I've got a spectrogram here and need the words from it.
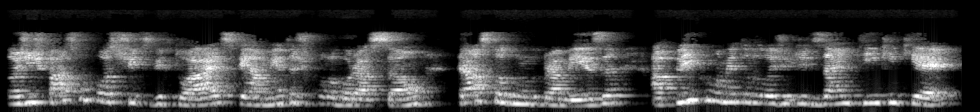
Então a gente faz com post-its virtuais, ferramentas de colaboração, traz todo mundo para a mesa, aplica uma metodologia de design thinking que é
